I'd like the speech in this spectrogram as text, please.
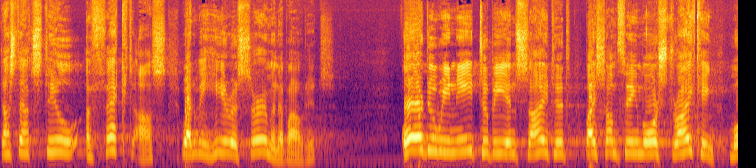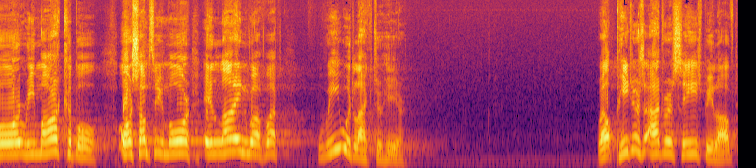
Does that still affect us when we hear a sermon about it? Or do we need to be incited by something more striking, more remarkable, or something more in line with what we would like to hear? Well, Peter's adversaries, beloved,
